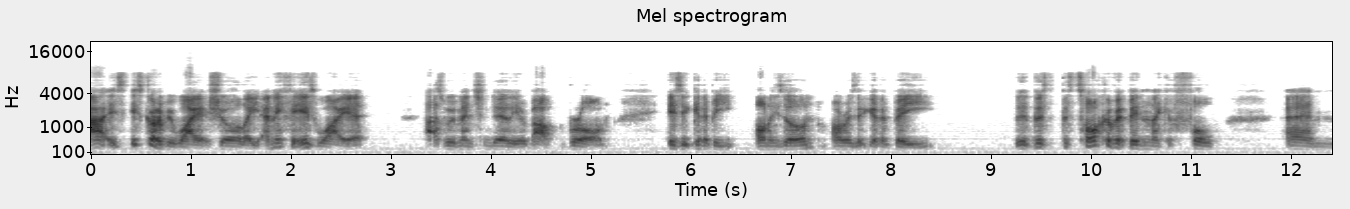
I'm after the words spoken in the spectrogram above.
uh, it's it's got to be Wyatt surely. And if it is Wyatt, as we mentioned earlier about Braun, is it going to be on his own or is it going to be? There's there's talk of it being like a full um,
